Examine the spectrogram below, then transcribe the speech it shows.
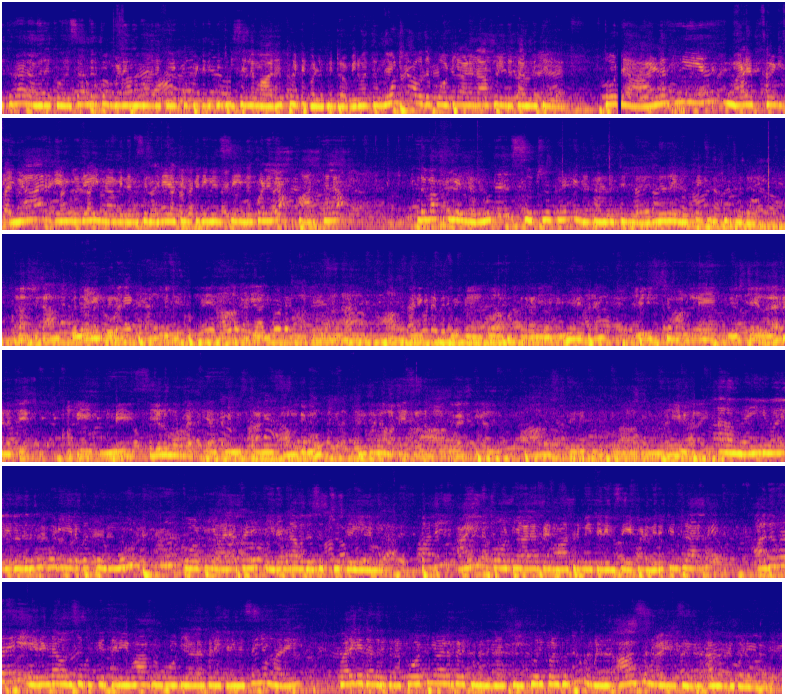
දර්ශකා මේ රුවැත්තියන් විසි තුන්දෙනා අතරින් ඒ සඳහා ආස්තනික් තෝරපත් කර ගැනීමට නියමිතයි විනිශ්චය මණ්ඩලයේ විනිශ්චය ලැබෙන තෙක් අපි මේ සියලුම රුවැත්තියන්ට මෙම ස්ථානයේ සමුදිමු ත්‍රිවන වටේ සඳහා රුවැත්තියන් 15 දෙනෙකු තෝරා ගැනීමට නියමිතයි ஆம், இங்கு வருகை தந்திருக்கக்கூடிய இருபத்தி மூன்று போட்டியாளர்களில் இரண்டாவது சுற்றுக்கு இன்னும் பதினைந்து போட்டியாளர்கள் மாத்திரமே தெரிவு செய்யப்படவிருக்கின்றார்கள் அதுவரை இரண்டாவது சுற்றுக்கு தெரிவாகும் போட்டியாளர்களை தெரிவு செய்யும் வரை வருகை தந்திருக்கிற போட்டியாளர்களுக்கு நமது நன்றி கூறிக்கொள்கின்றோம் உங்களது ஆசனங்களில் சென்று அமர்ந்து கொள்ளுமாறு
